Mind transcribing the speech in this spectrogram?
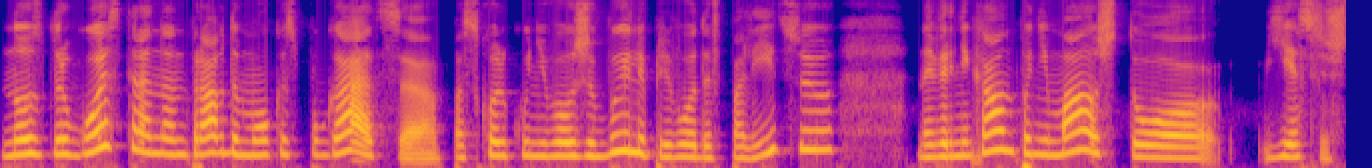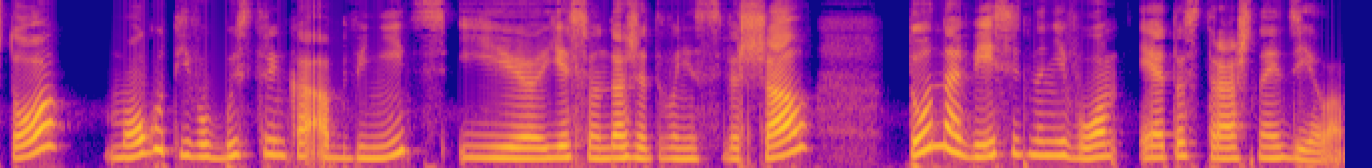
но с другой стороны он правда мог испугаться, поскольку у него уже были приводы в полицию, наверняка он понимал, что если что, могут его быстренько обвинить, и если он даже этого не совершал, то навесить на него это страшное дело.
